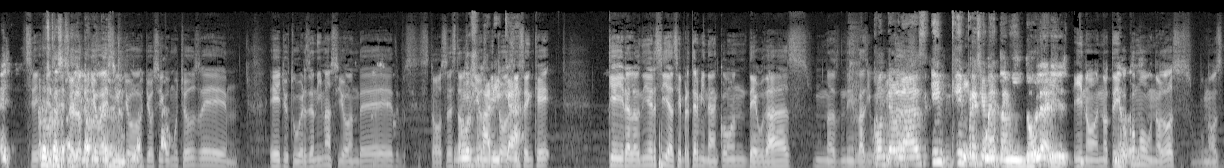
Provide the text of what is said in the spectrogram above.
a ellos. Sí, Pero es que eso es lo que yo iba a decir. Yo, yo sigo muchos eh, eh, youtubers de animación de pues, todos Estados Ush, Unidos y marica. todos dicen que, que ir a la universidad siempre terminan con deudas, no, ni las Con deudas in- 50 impresionantes. mil dólares. Y no, no te digo como uno o dos, unos,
